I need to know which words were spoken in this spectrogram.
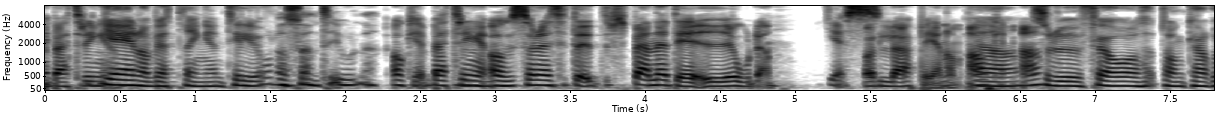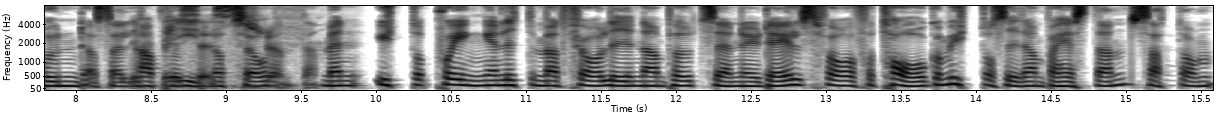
i bättringen? genom bättringen till jorden. Och sen till jorden. Okej, bättringen, Mm. så den sitter, spännet är i jorden Yes. och det löper igenom? Ja, ja. Så du får att de kan runda sig lite ja, precis, inåt. Så. Men ytterpoängen lite med att få linan på utsidan är ju dels för att få tag om yttersidan på hästen så att de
